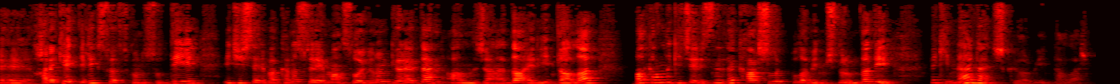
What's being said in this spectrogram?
e, hareketlilik söz konusu değil. İçişleri Bakanı Süleyman Soylu'nun görevden alınacağına dair iddialar bakanlık içerisinde de karşılık bulabilmiş durumda değil. Peki nereden çıkıyor bu iddialar?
